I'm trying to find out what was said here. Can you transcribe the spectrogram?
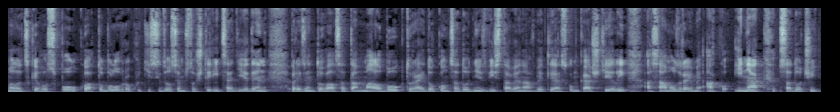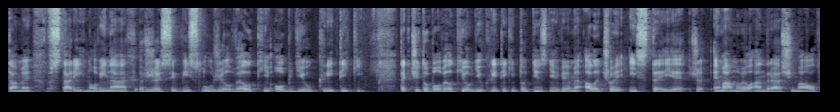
umeleckého spolku, a to bolo v roku 1841. Prezentoval sa tam malbou, ktorá je dokonca dodnes vystavená v Betliarskom kaštieli a samozrejme ako inak sa dočítame v starých novinách, že si vyslúžil veľký obdiv kritiky. Tak či to bol veľký obdiv kritiky, to dnes nevieme, ale čo je isté je, že Emanuel Andráši mal,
